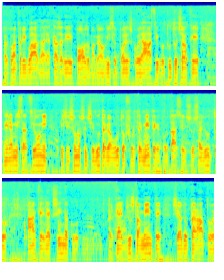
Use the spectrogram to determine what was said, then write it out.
per quanto riguarda la casa di riposo, ma abbiamo visto il polio scolastico, tutto ciò che nelle amministrazioni che si sono succedute abbiamo voluto fortemente che portasse il suo saluto anche l'ex sindaco perché giustamente si è adoperato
